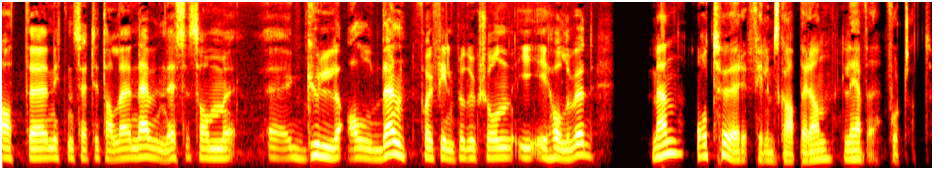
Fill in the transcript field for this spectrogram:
at 1970-tallet nevnes som gullalderen for filmproduksjon i, Hollywood. Men autørfilmskaperne lever fortsatt.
